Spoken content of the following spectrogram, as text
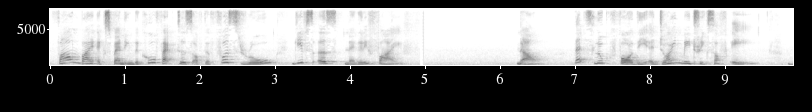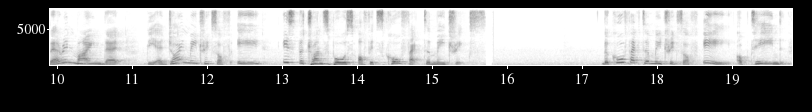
found by expanding the cofactors of the first row gives us negative 5. Now, let's look for the adjoint matrix of A. Bear in mind that the adjoint matrix of A is the transpose of its cofactor matrix. The cofactor matrix of A obtained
